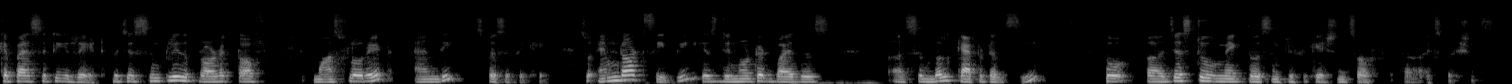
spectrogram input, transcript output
capacity rate, which is simply the product of mass flow rate and the specific heat. So m dot Cp is denoted by this uh, symbol capital C. So uh, just to make those simplifications of uh, expressions.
